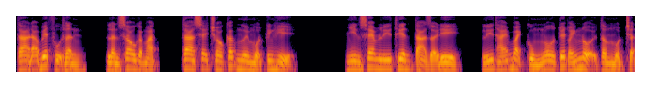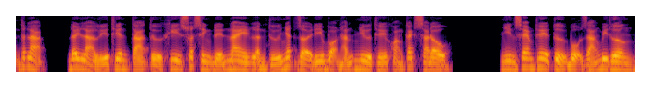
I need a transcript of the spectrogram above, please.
ta đã biết phụ thân, lần sau gặp mặt, ta sẽ cho các ngươi một kinh hỉ. Nhìn xem lý thiên tà rời đi, lý thái bạch cùng nô tuyết đánh nội tâm một trận thất lạc, đây là lý thiên tà từ khi xuất sinh đến nay lần thứ nhất rời đi bọn hắn như thế khoảng cách xa đâu. Nhìn xem thê tử bộ dáng bi thương,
